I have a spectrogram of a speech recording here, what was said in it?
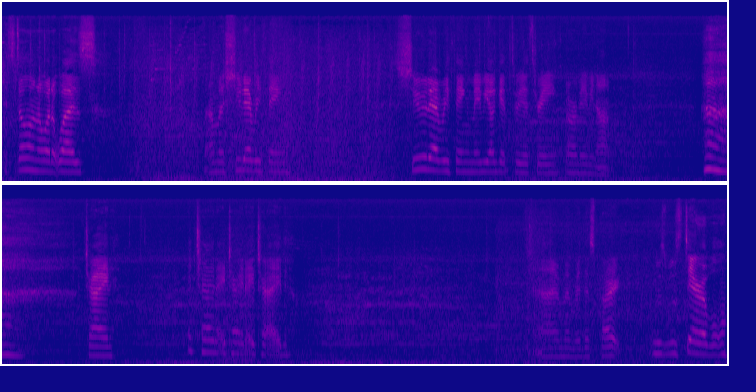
I still don't know what it was. I'm gonna shoot everything. Shoot everything. Maybe I'll get 3 of 3, or maybe not. tried. I tried, I tried, I tried. I remember this part. This was terrible.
